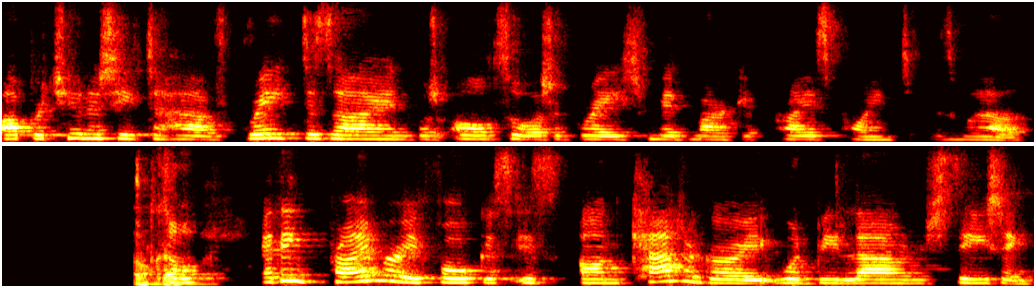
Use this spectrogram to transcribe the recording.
opportunity to have great design, but also at a great mid-market price point as well. Okay. So I think primary focus is on category would be lounge seating,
